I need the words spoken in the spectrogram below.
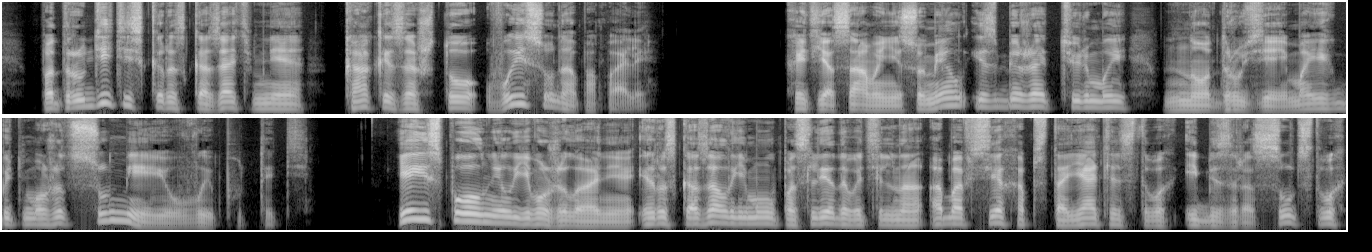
— потрудитесь-ка рассказать мне, как и за что вы сюда попали. Хоть я сам и не сумел избежать тюрьмы, но друзей моих, быть может, сумею выпутать. Я исполнил его желание и рассказал ему последовательно обо всех обстоятельствах и безрассудствах,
